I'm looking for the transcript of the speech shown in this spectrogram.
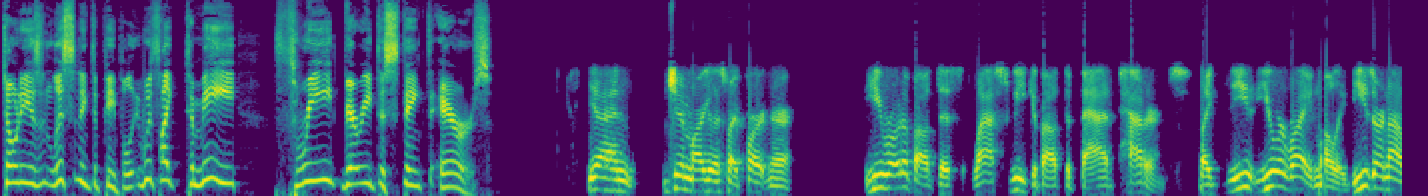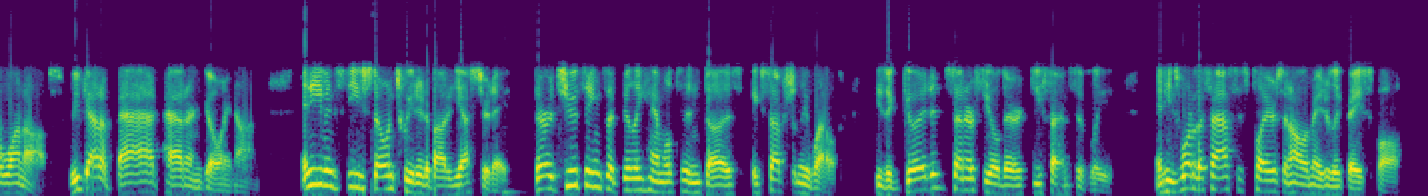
Tony isn't listening to people. It was like to me three very distinct errors. Yeah, and Jim Margalus, my partner, he wrote about this last week about the bad patterns. Like you, were right, Mully. These are not one-offs. We've got a bad pattern going on. And even Steve Stone tweeted about it yesterday. There are two things that Billy Hamilton does exceptionally well. He's a good center fielder defensively, and he's one of the fastest players in all of Major League Baseball.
